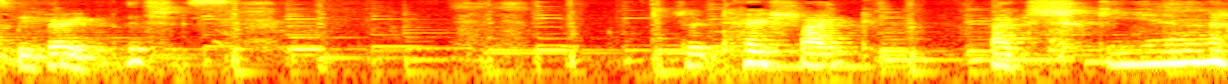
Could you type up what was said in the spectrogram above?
Must be very delicious. Does it taste like like skin?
